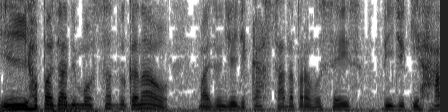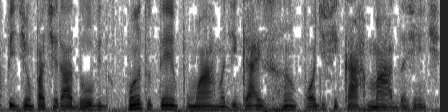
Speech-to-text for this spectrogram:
E rapaziada e moçada do canal, mais um dia de caçada para vocês. Vídeo aqui rapidinho para tirar a dúvida. Quanto tempo uma arma de gás RAM pode ficar armada, gente?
